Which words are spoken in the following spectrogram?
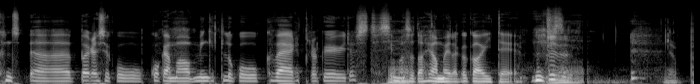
kons- äh, parasjagu kogema mingit lugu kväärtragöödiast, siis Mhm. ma seda hea meelega ka ei tee. jep.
